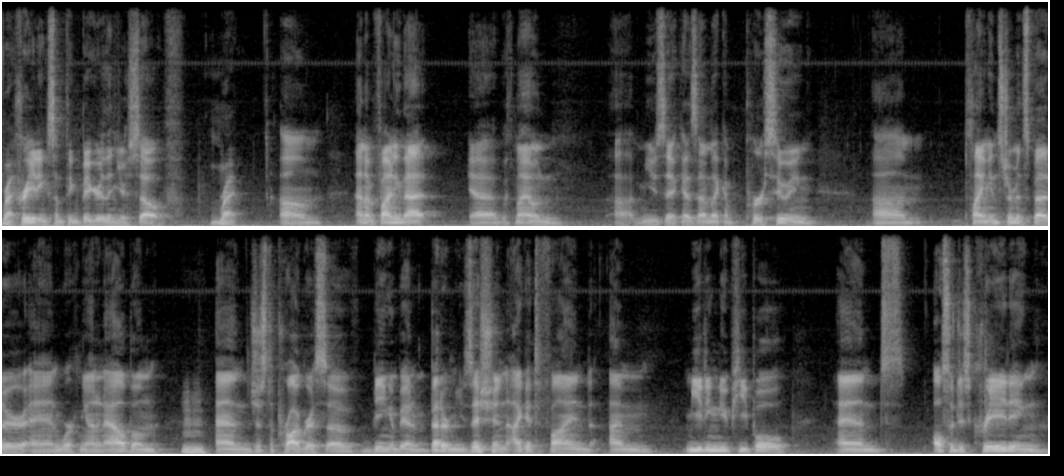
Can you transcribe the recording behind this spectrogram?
Right. creating something bigger than yourself. right Um, and I'm finding that uh, with my own uh, music as I'm like I'm pursuing um, playing instruments better and working on an album and just the progress of being a better musician I get to find I'm meeting new people and also just creating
